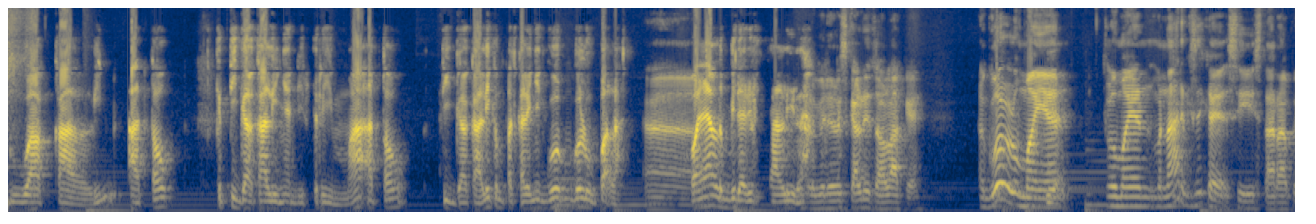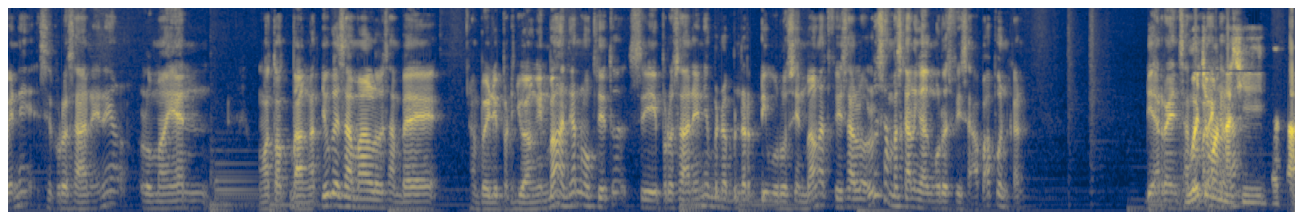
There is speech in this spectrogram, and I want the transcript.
dua kali atau ketiga kalinya diterima atau tiga kali keempat kalinya gue gue lupa lah Nah, pokoknya lebih dari sekali lah lebih dari sekali ditolak ya. Gue lumayan lumayan menarik sih kayak si startup ini, si perusahaan ini lumayan ngotot banget juga sama lu sampai sampai diperjuangin banget kan waktu itu si perusahaan ini bener-bener diurusin banget visa lu. Lu sama sekali nggak ngurus visa apa pun kan? Di arrange sama gue cuma kan? ngasih data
